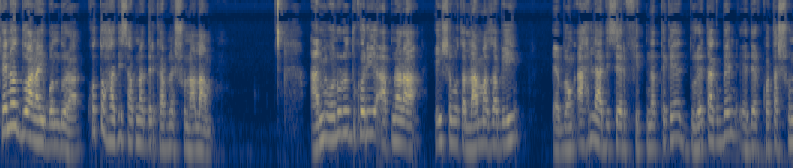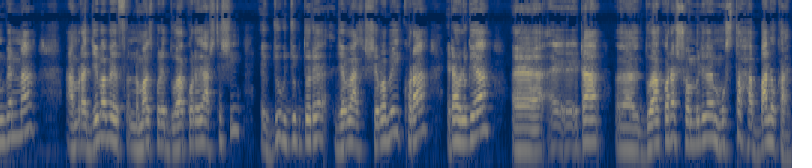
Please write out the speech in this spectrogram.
কেন দোয়া নাই বন্ধুরা? কত হাদিস আপনাদেরকে আপনার শোনালাম। আমি অনুরোধ করি আপনারা এই সমস্ত লামাজাবি এবং আহলে হাদিসের ফিতনা থেকে দূরে থাকবেন, এদের কথা শুনবেন না। আমরা যেভাবে নামাজ পড়ে দোয়া করে আসতেছি যুগ যুগ ধরে যেভাবে সেভাবেই করা। এটা হলো গিয়া এটা দোয়া করা সম্মিলিত মুস্তাহাব, ভালো কাজ।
